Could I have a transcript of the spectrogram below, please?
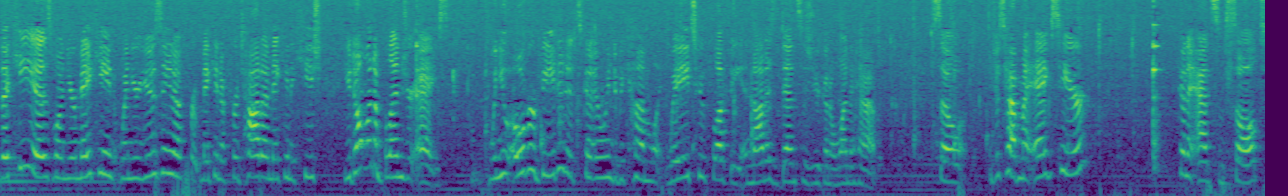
the key is when you're making, when you're using a, making a frittata, making a quiche, you don't want to blend your eggs. When you overbeat it, it's going to become like way too fluffy and not as dense as you're going to want to have. So I just have my eggs here. going to add some salt.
